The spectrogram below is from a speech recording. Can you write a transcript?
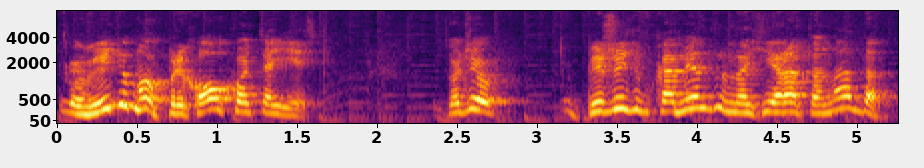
видимо, прикол хоть-то есть. Короче, пишите в комменты, нахер это надо.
